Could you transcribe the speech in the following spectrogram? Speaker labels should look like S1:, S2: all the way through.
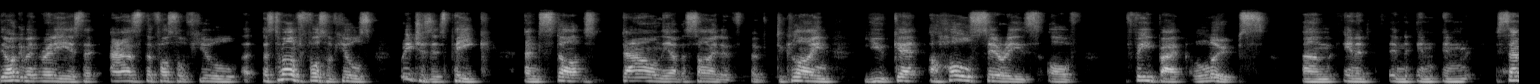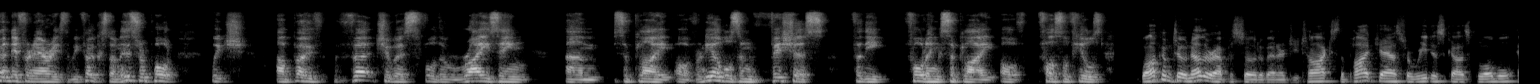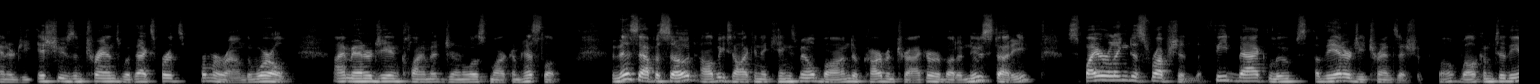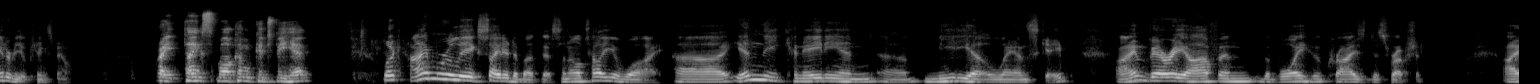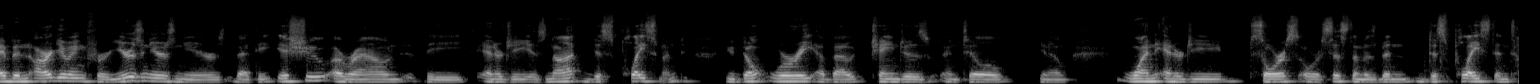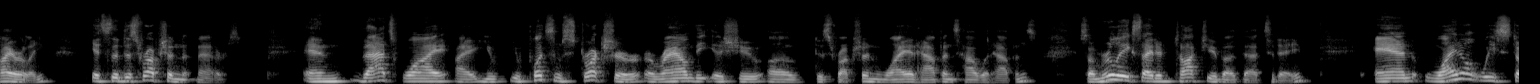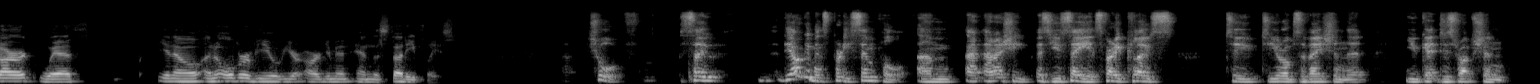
S1: the argument really is that as the fossil fuel, as demand for fossil fuels reaches its peak and starts down the other side of, of decline, you get a whole series of feedback loops um, in, a, in, in, in seven different areas that we focused on in this report, which are both virtuous for the rising um, supply of renewables and vicious for the falling supply of fossil fuels.
S2: Welcome to another episode of Energy Talks, the podcast where we discuss global energy issues and trends with experts from around the world. I'm energy and climate journalist Markham Hislop. In this episode, I'll be talking to Kingsmill Bond of Carbon Tracker about a new study, Spiraling Disruption, the Feedback Loops of the Energy Transition. Well, welcome to the interview, Kingsmill.
S1: Great. Thanks, Markham. Good to be here.
S2: Look, I'm really excited about this, and I'll tell you why. Uh, in the Canadian uh, media landscape, I'm very often the boy who cries disruption. I have been arguing for years and years and years that the issue around the energy is not displacement. You don't worry about changes until, you know, one energy source or system has been displaced entirely. It's the disruption that matters. And that's why I you you put some structure around the issue of disruption, why it happens, how it happens. So I'm really excited to talk to you about that today. And why don't we start with, you know, an overview of your argument and the study, please?
S1: Sure. So the argument's pretty simple, um, and, and actually, as you say, it's very close to to your observation that you get disruption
